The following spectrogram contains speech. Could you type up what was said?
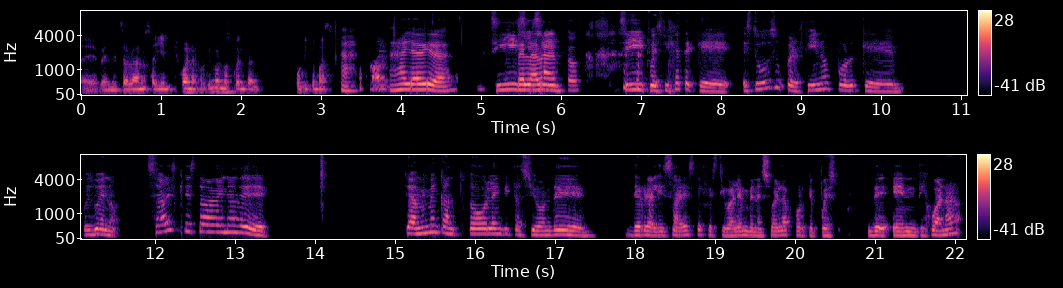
eh, venezolanos ahí en Tijuana. ¿Por qué no nos cuentan poquito más. Ah, ah ya vida. Sí, Te sí, la sí. lanzo. Sí, pues fíjate que estuvo súper fino porque, pues bueno, ¿sabes qué esta vaina de... O sea, a mí me encantó la invitación de, de realizar este festival en Venezuela porque pues de, en Tijuana,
